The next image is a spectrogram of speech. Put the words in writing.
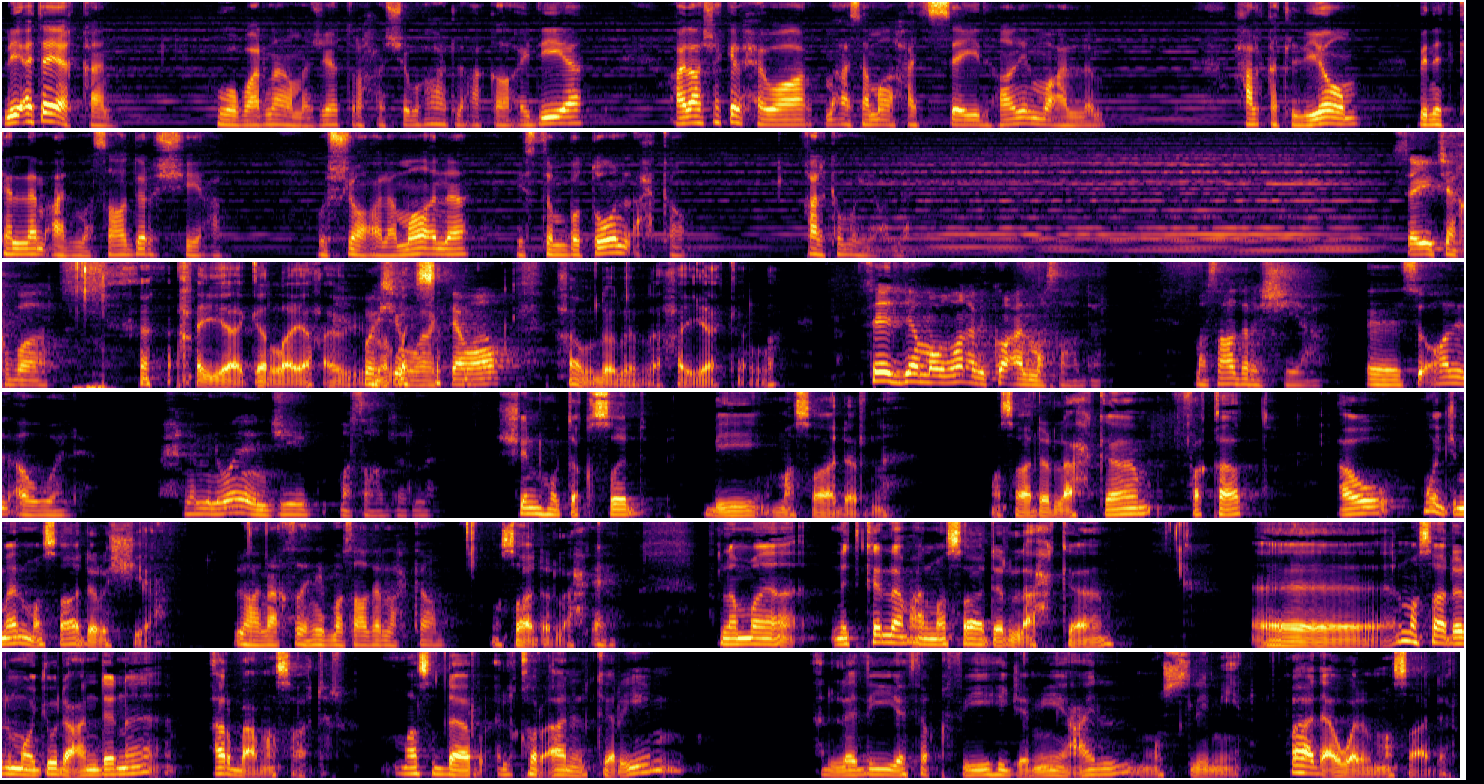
لأتيقن هو برنامج يطرح الشبهات العقائدية على شكل حوار مع سماحة السيد هاني المعلم. حلقة اليوم بنتكلم عن مصادر الشيعة وشلون علمائنا يستنبطون الأحكام. خلكم ويانا. سيد شو أخبار؟ حياك الله يا حبيبي. وش أمورك؟ تمام؟ الحمد لله حياك الله. سيد اليوم موضوعنا بيكون عن مصادر. مصادر الشيعة. أه، سؤالي الأول. إحنا من وين نجيب مصادرنا؟ شنو تقصد بمصادرنا؟ مصادر الأحكام فقط أو مجمل مصادر الشيعة؟ لا أنا أقصد هنا بمصادر الأحكام. مصادر الأحكام. إيه. لما نتكلم عن مصادر الأحكام آه، المصادر الموجودة عندنا أربع مصادر. مصدر القرآن الكريم الذي يثق فيه جميع المسلمين. فهذا أول المصادر.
